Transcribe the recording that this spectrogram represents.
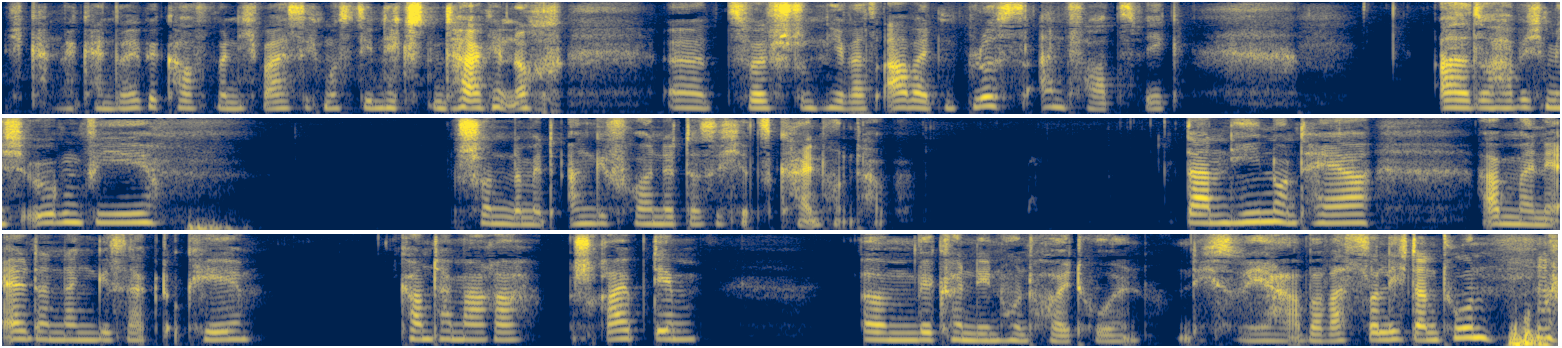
ich kann mir kein Welpe kaufen, wenn ich weiß, ich muss die nächsten Tage noch äh, zwölf Stunden jeweils arbeiten, plus Anfahrtsweg. Also habe ich mich irgendwie schon damit angefreundet, dass ich jetzt keinen Hund habe. Dann hin und her haben meine Eltern dann gesagt, okay, komm Tamara, schreib dem, ähm, wir können den Hund heute holen. Und ich so, ja, aber was soll ich dann tun?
